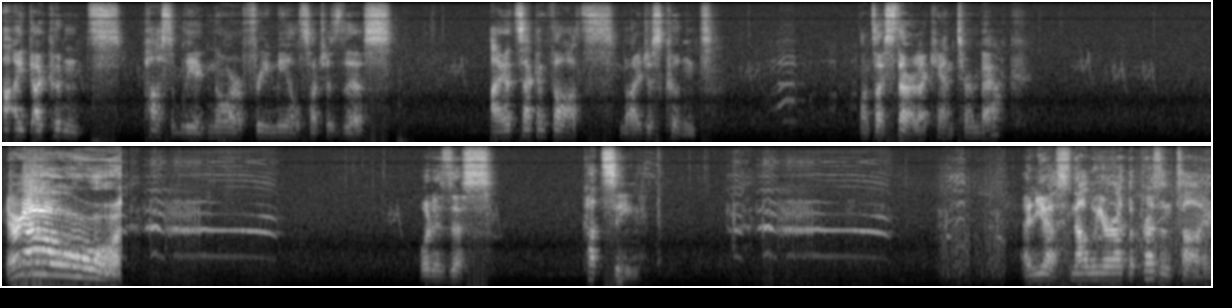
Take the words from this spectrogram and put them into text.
I, I couldn't possibly ignore a free meal such as this. I had second thoughts, but I just couldn't. Once I start, I can't turn back. Here we go! What is this? Cutscene. And yes, now we are at the present time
